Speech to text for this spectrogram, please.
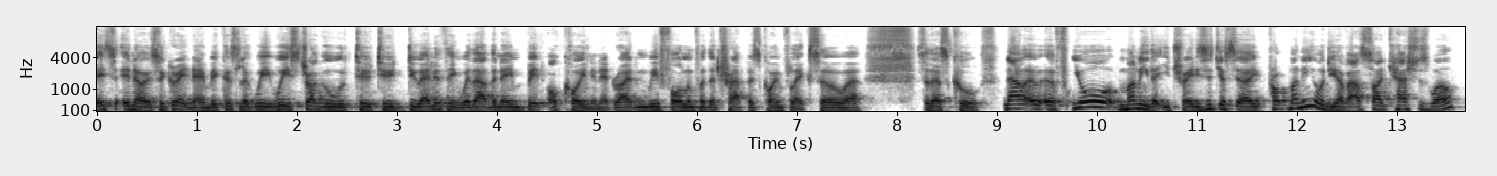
It's you know it's a great name because look we we struggle to to do anything without the name bit or coin in it right? And we've fallen for the trap as Coinflex so uh, so that's cool. Now uh, your money that you trade is it just uh, prop money or do you have outside cash as well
